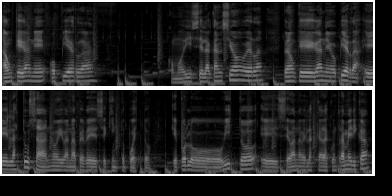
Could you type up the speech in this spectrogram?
aunque gane o pierda, como dice la canción, ¿verdad? Pero aunque gane o pierda, eh, las Tuzas no iban a perder ese quinto puesto, que por lo visto eh, se van a ver las caras contra América,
